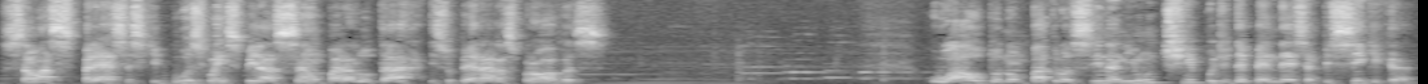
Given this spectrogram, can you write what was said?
São as preces que buscam a inspiração para lutar e superar as provas. O alto não patrocina nenhum tipo de dependência psíquica,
